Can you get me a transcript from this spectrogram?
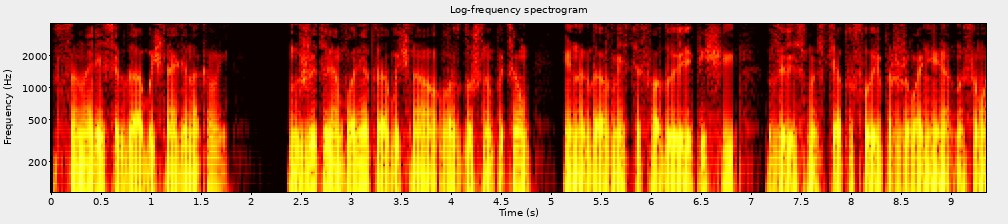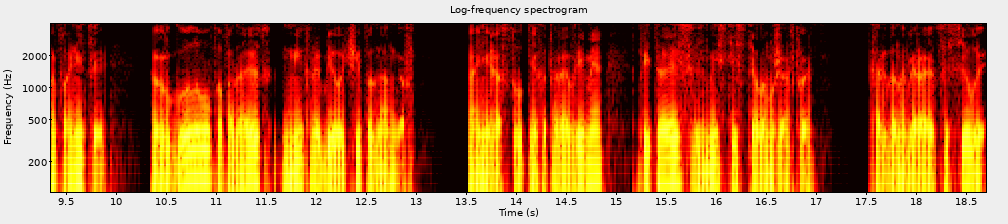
Сценарий всегда обычно одинаковый. К жителям планеты обычно воздушным путем, иногда вместе с водой или пищей, в зависимости от условий проживания на самой планете, в голову попадают микробиочипы гангов. Они растут некоторое время, питаясь вместе с телом жертвы. Когда набираются силы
